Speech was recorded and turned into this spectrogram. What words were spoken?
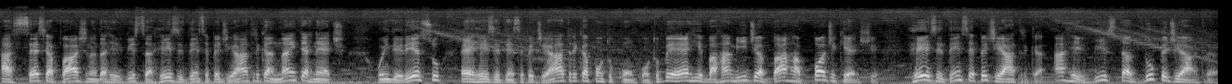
acesse a página da revista Residência Pediátrica na internet. O endereço é residenciapediatrica.com.br barra mídia barra podcast. Residência Pediátrica, a revista do pediatra.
